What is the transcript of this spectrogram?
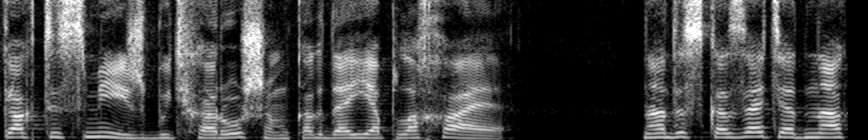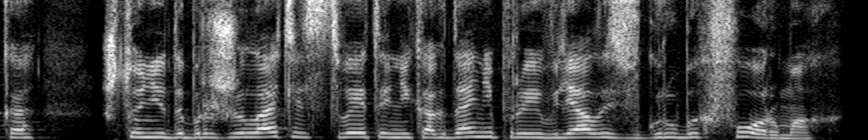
«Как ты смеешь быть хорошим, когда я плохая?» Надо сказать, однако, что недоброжелательство это никогда не проявлялось в грубых формах,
